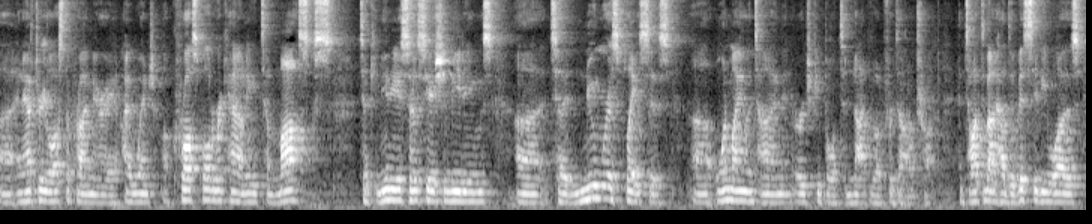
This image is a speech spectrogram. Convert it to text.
uh, and after he lost the primary, I went across Baltimore County to mosques to community association meetings, uh, to numerous places uh, on my own time and urged people to not vote for Donald Trump. And talked about how divisive he was,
